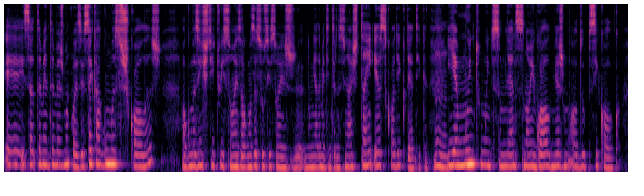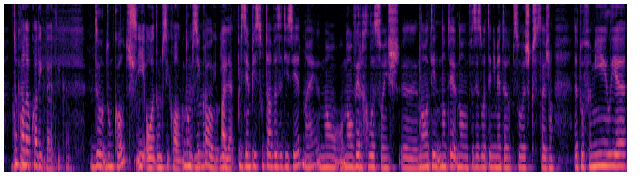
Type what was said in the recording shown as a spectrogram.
é exatamente a mesma coisa. Eu sei que algumas escolas, algumas instituições, algumas associações, eh, nomeadamente internacionais, têm esse código de ética. Uhum. E é muito, muito semelhante, se não igual mesmo ao do psicólogo. Então okay? qual é o código de ética? De, de um coach? Ou de um psicólogo. De um psicólogo. E... Olha, por exemplo, isso tu estavas a dizer, não é? Não, não haver relações, uh, não, não, ter, não fazeres o atendimento a pessoas que sejam da tua família,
